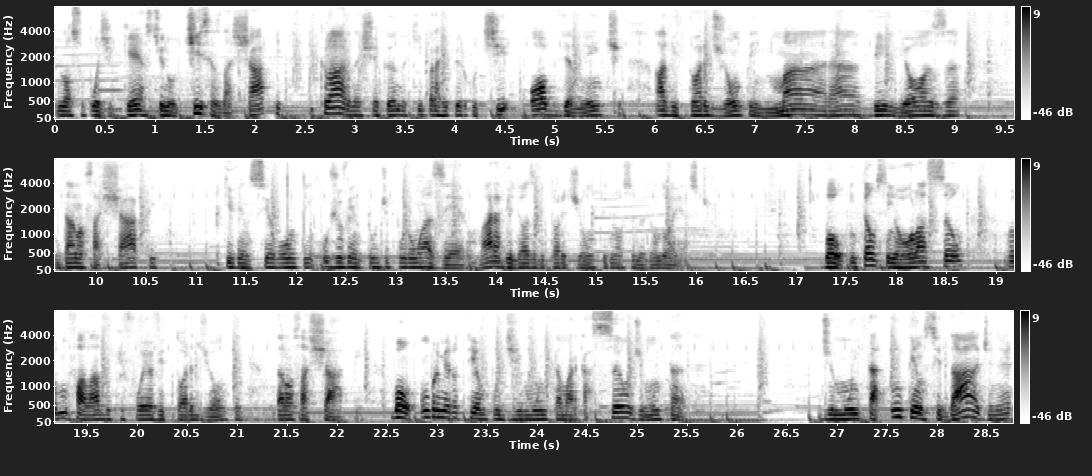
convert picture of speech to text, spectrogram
do nosso podcast Notícias da Chape e claro, né, chegando aqui para repercutir, obviamente, a vitória de ontem maravilhosa da nossa Chape que venceu ontem o Juventude por 1 a 0. Maravilhosa vitória de ontem do nosso Verdão do Oeste. Bom, então sem enrolação, vamos falar do que foi a vitória de ontem da nossa Chape. Bom, um primeiro tempo de muita marcação, de muita de muita intensidade, né?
